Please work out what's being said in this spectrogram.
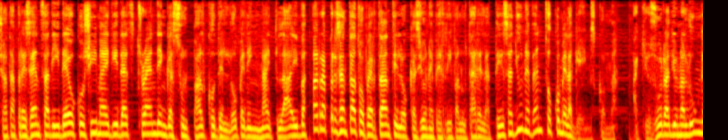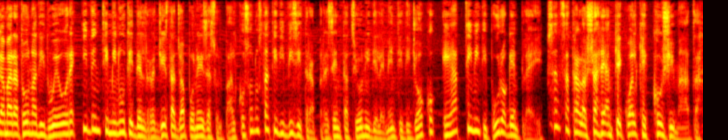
L'annunciata presenza di Hideo Kojima e di Death Stranding sul palco dell'Opening Night Live ha rappresentato per tanti l'occasione per rivalutare l'attesa di un evento come la Gamescom. A chiusura di una lunga maratona di due ore, i 20 minuti del regista giapponese sul palco sono stati divisi tra presentazioni di elementi di gioco e attimi di puro gameplay, senza tralasciare anche qualche Kojimata.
